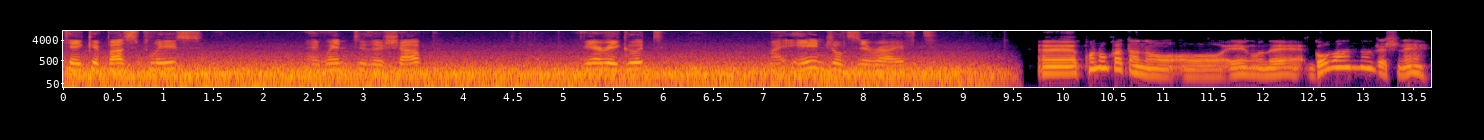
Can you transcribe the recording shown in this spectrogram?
Take a bus, please. I went to the shop. Very good. My angels arrived. えーこの方のお英語で5番のですね、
